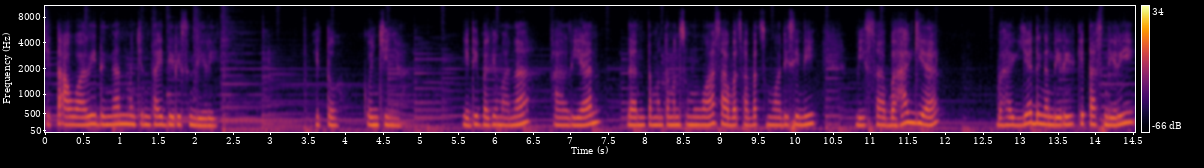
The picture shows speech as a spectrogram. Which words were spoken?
kita awali dengan mencintai diri sendiri. Itu kuncinya. Jadi bagaimana kalian dan teman-teman semua, sahabat-sahabat semua di sini bisa bahagia, bahagia dengan diri kita sendiri,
